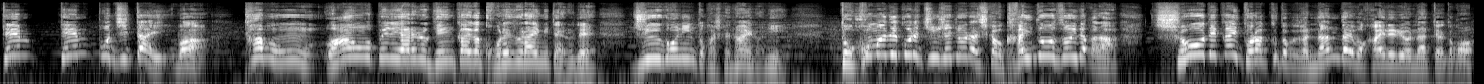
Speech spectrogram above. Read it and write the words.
店、店舗自体は、多分、ワンオペでやれる限界がこれぐらいみたいので、15人とかしかないのに、どこまでこれ駐車場だしかも街道沿いだから、超でかいトラックとかが何台も入れるようになってるとこ、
